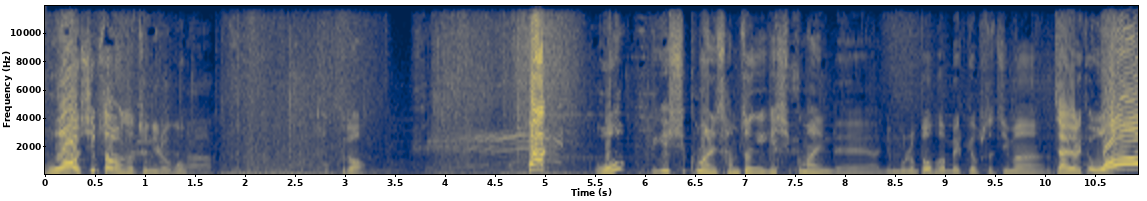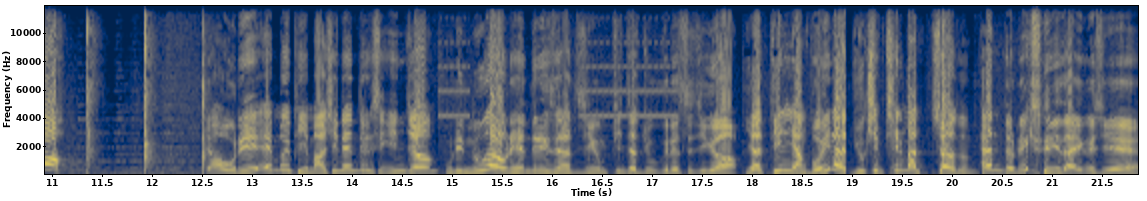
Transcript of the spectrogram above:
와 14만 4천이라고? 더 크다 빡! 오? 이게 19만이 삼성 이게 19만인데 물론 버프가 몇 개 없었지만 자 이렇게 와! 야 우리 MVP 마신 핸드릭스 인정? 우리 누가 우리 핸드릭스한테 지금 핀잔 주고 그랬어 지금 야 deal량 보이나? 67만 천원 핸드릭스이다 이것이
